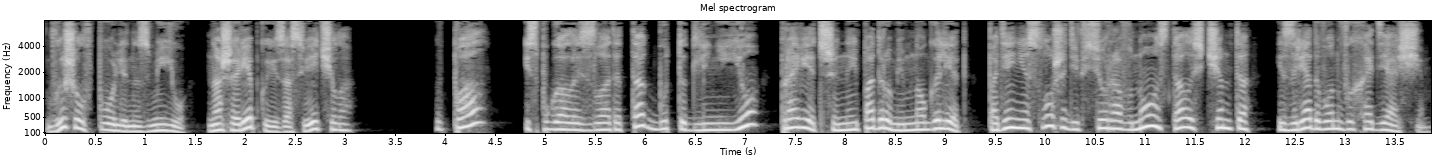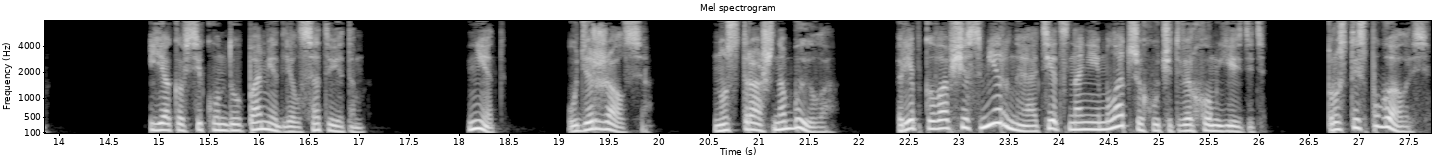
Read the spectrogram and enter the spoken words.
Вышел в поле на змею, наша репка и засвечила. «Упал?» — испугалась Злата так, будто для нее, проведшей на ипподроме много лет, падение с лошади все равно осталось чем-то из ряда вон выходящим. Яков секунду помедлил с ответом. «Нет, удержался. Но страшно было. Репка вообще смирная, отец на ней младших учит верхом ездить. Просто испугалась».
